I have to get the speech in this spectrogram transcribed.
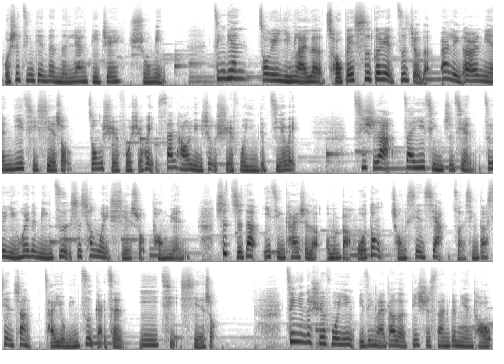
我是今天的能量 DJ 舒敏。今天终于迎来了筹备四个月之久的二零二二年一起携手中学佛学会三好领袖学佛营的结尾。其实啊，在疫情之前，这个营会的名字是称为“携手同源”，是直到疫情开始了，我们把活动从线下转型到线上，才有名字改成“一起携手”。今年的学佛营已经来到了第十三个年头，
